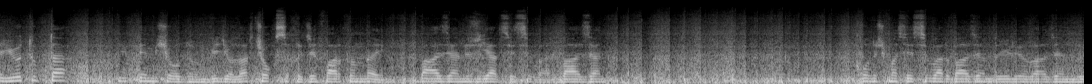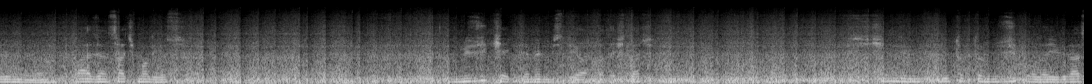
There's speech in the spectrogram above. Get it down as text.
Şimdi YouTube'da yüklemiş olduğum videolar çok sıkıcı farkındayım. Bazen rüzgar sesi var, bazen konuşma sesi var, bazen duyuluyor, bazen duyulmuyor. Bazen saçmalıyoruz. Müzik eklememi istiyor arkadaşlar. Şimdi YouTube'da müzik olayı biraz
